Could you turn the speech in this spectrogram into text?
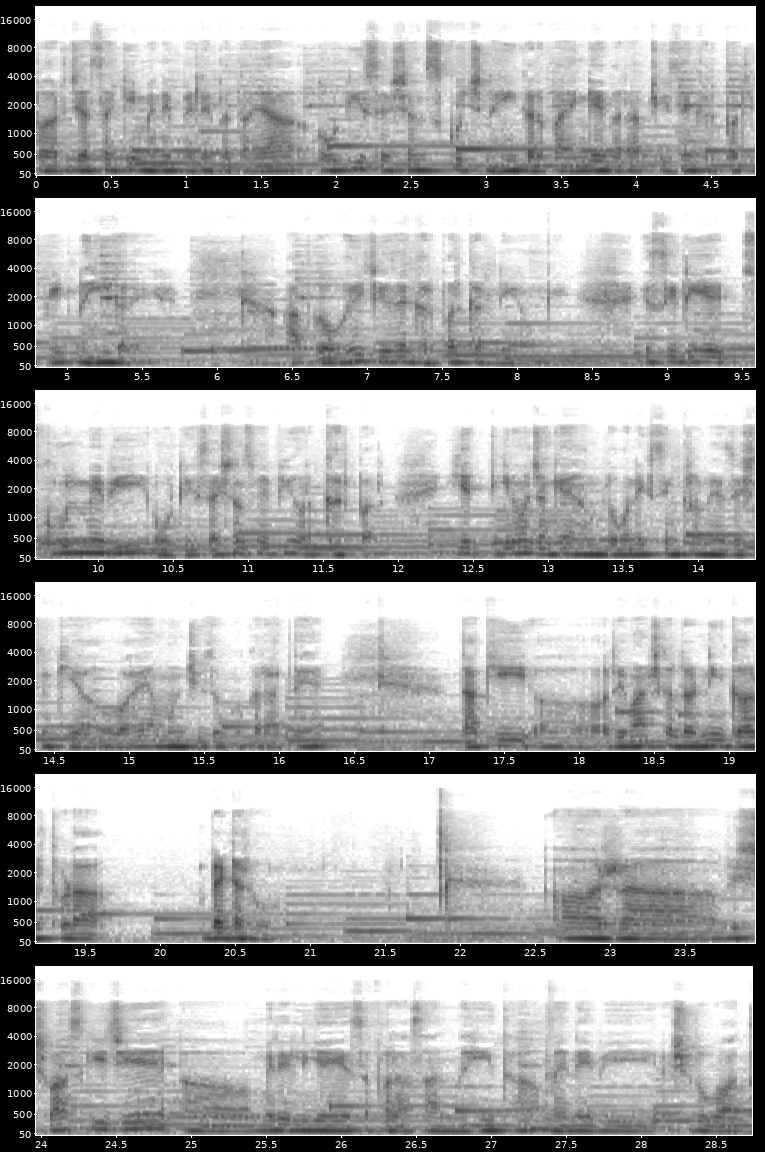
पर जैसा कि मैंने पहले बताया ओ टी सेशंस कुछ नहीं कर पाएँगे अगर आप चीज़ें घर पर रिपीट नहीं करेंगे। आपको वही चीज़ें घर पर करनी होंगी। इसीलिए स्कूल में भी ओ टी सेशंस में भी और घर पर। ये तीनों जगह हम लोगों ने एक सिंक्रोनाइजेशन किया हुआ है। हम उन चीज़ों को कराते हैं ताकि रिवांश का लर्निंग कर थोड़ा बेटर हो। और विश्वास कीजिए मेरे लिए ये सफ़र आसान नहीं था। मैंने भी शुरुआत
